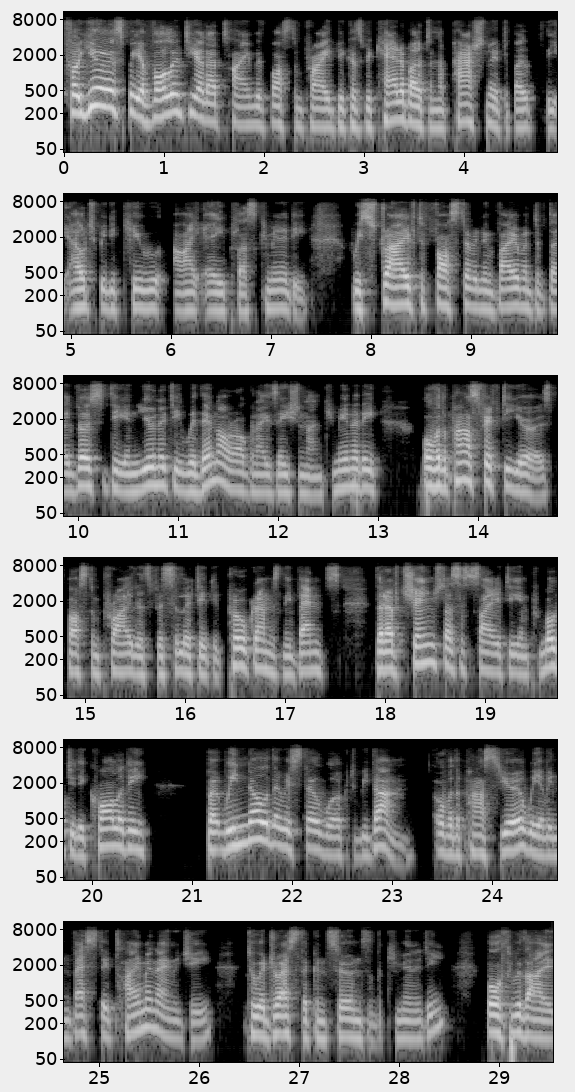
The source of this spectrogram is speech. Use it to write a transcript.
For years, we have volunteered our time with Boston Pride because we care about and are passionate about the LGBTQIA plus community. We strive to foster an environment of diversity and unity within our organization and community. Over the past 50 years, Boston Pride has facilitated programs and events that have changed our society and promoted equality, but we know there is still work to be done. Over the past year, we have invested time and energy to address the concerns of the community both with our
